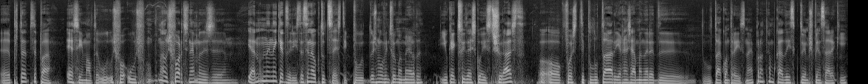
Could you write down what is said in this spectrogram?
eh, portanto, epá, é assim, malta, os, os, não os fortes, né? mas eh, yeah, não- nem, nem quer dizer isto, a cena é o que tu disseste, tipo, 2020 foi uma merda, e o que é que tu fizeste com isso? Tu choraste? Ou, ou foste tipo lutar e arranjar maneira de, de lutar contra isso, não é? Pronto, é um bocado isso que devemos pensar aqui.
